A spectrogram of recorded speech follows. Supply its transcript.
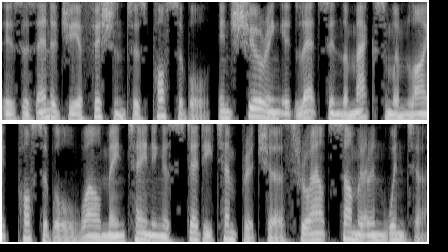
is as energy efficient as possible, ensuring it lets in the maximum light possible while maintaining a steady temperature throughout summer and winter.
